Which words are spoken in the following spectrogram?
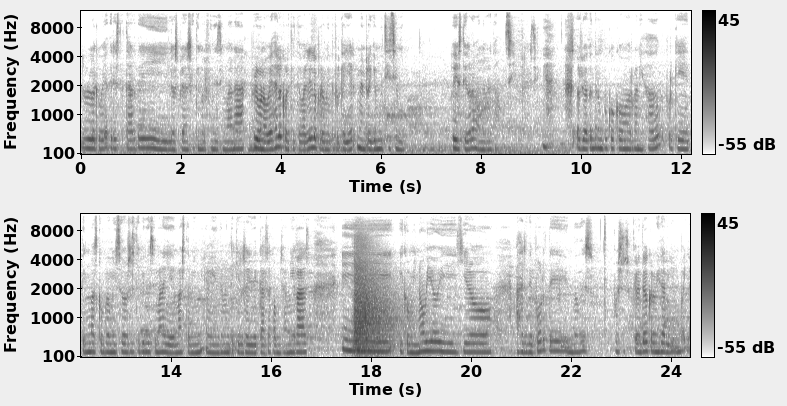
lo que voy a hacer esta tarde y los planes que tengo el fin de semana. Pero bueno, voy a hacerlo cortito, ¿vale? Lo prometo, porque ayer me enrollé muchísimo. Hoy estoy grabando, ¿verdad? Sí, sí. Os voy a contar un poco cómo he organizado porque tengo más compromisos este fin de semana y además también evidentemente quiero salir de casa con mis amigas y, con mi novio y quiero hacer deporte, entonces pues eso, que me tengo que organizar bien, vaya.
